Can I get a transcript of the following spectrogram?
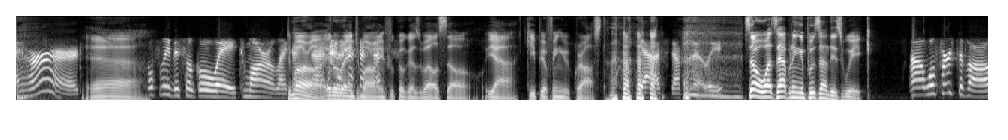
I heard. yeah. Hopefully this will go away tomorrow, like Tomorrow, it'll rain tomorrow in Fukuoka as well. So, yeah, keep your finger crossed. yes, definitely. so, what's happening in Busan this week? Uh, well, first of all,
